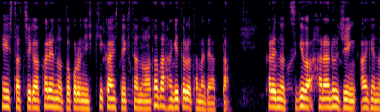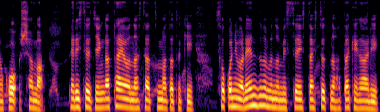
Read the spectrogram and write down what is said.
兵士たちが彼のところに引き返してきたのはただ剥ぎ取るためであった。彼の次はハラル人、アゲの子、シャマ。ペリシテ人が太陽を成して集まった時、そこにはレンズ豆の密生した一つの畑があり、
